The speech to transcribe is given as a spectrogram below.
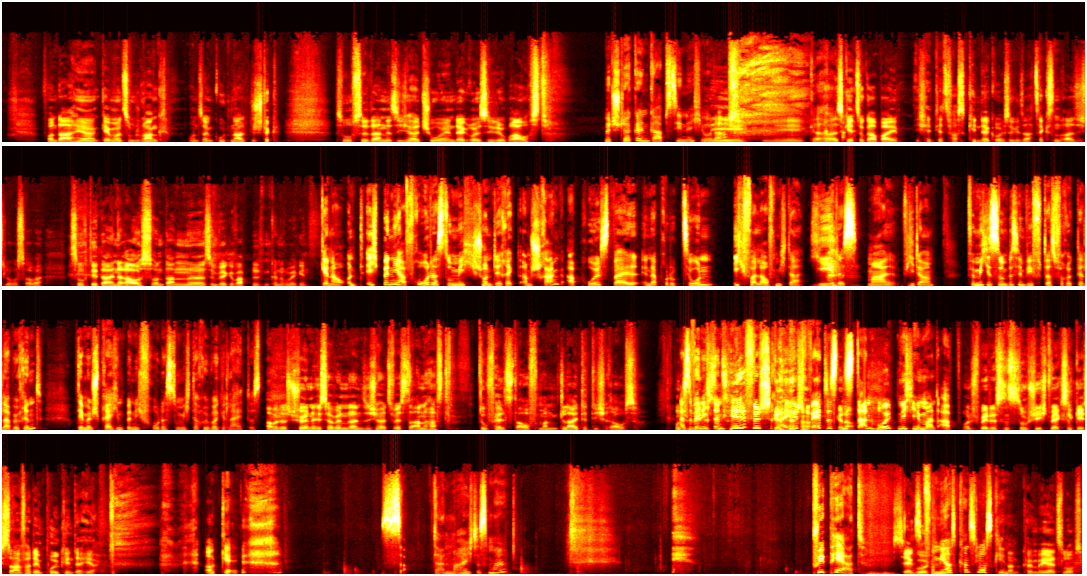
Von daher gehen wir zum Schrank, unseren guten alten Stück. Suchst du deine Sicherheitsschuhe in der Größe, die du brauchst, mit Stöckeln gab es die nicht, oder? Nee, nee. es geht sogar bei, ich hätte jetzt fast Kindergröße gesagt, 36 los, aber such dir deine raus und dann äh, sind wir gewappnet und können rübergehen. Genau. Und ich bin ja froh, dass du mich schon direkt am Schrank abholst, weil in der Produktion, ich verlaufe mich da jedes Mal wieder. Für mich ist es so ein bisschen wie das verrückte Labyrinth. Dementsprechend bin ich froh, dass du mich darüber geleitest. Aber das Schöne ist ja, wenn du deine Sicherheitsweste anhast, du fällst auf, man gleitet dich raus. Und also wenn ich dann Hilfe schreie, genau, spätestens genau. dann holt mich jemand ab. Und spätestens zum Schichtwechsel gehst du einfach dem Pulk hinterher. Okay. So, dann mache ich das mal. Prepared. Sehr also gut. von mir aus kann es losgehen. Dann können wir jetzt los.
